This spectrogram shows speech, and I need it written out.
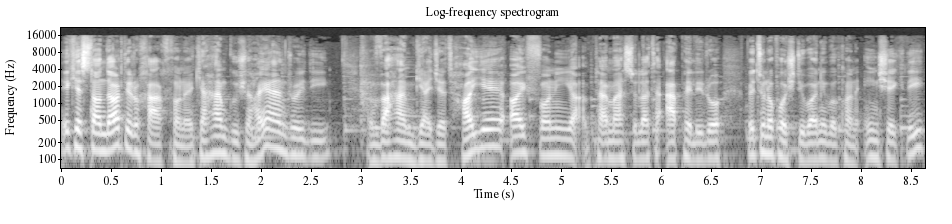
یک استانداردی رو خلق کنه که هم گوشی های اندرویدی و هم گجت های آیفونی یا محصولات اپلی رو بتونه پشتیبانی بکنه. این شکلی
